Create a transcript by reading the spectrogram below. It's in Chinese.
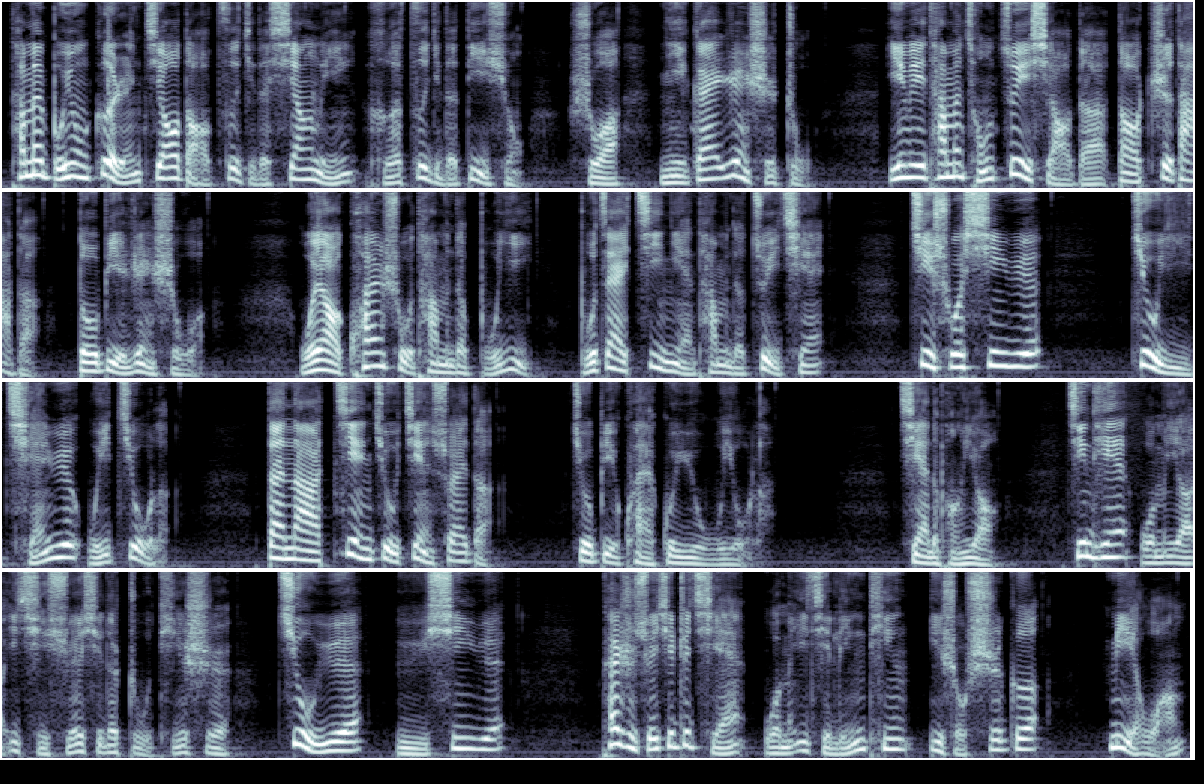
他们不用个人教导自己的乡邻和自己的弟兄，说你该认识主，因为他们从最小的到至大的都必认识我。我要宽恕他们的不义，不再纪念他们的罪愆。既说新约，就以前约为旧了，但那渐旧渐衰的，就必快归于无有了。亲爱的朋友，今天我们要一起学习的主题是旧约与新约。开始学习之前，我们一起聆听一首诗歌《灭亡》。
